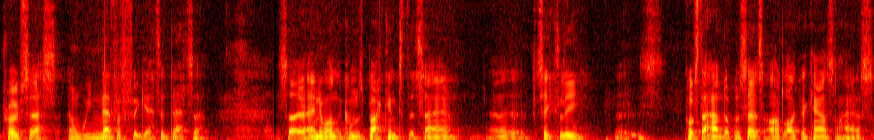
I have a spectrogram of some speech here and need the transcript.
process and we never forget a debtor. So anyone that comes back into the town, and uh, particularly uh, puts their hand up and says, I'd like a council house,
